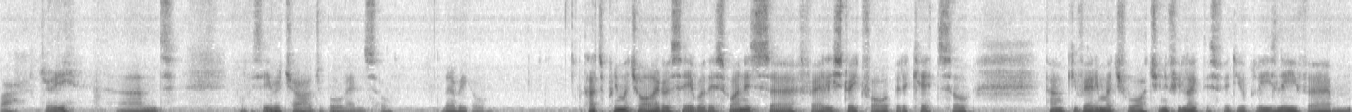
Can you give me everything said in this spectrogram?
battery and obviously rechargeable then so there we go. That's pretty much all I got to say about this one. It's a fairly straightforward bit of kit so thank you very much for watching. If you like this video please leave um,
